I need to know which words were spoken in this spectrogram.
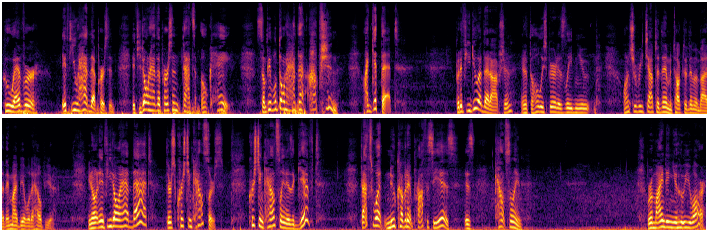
whoever, if you have that person. If you don't have that person, that's okay. Some people don't have that option. I get that. But if you do have that option, and if the Holy Spirit is leading you, why don't you reach out to them and talk to them about it? They might be able to help you. You know, and if you don't have that, there's Christian counselors. Christian counseling is a gift. That's what new covenant prophecy is, is counseling. Reminding you who you are.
